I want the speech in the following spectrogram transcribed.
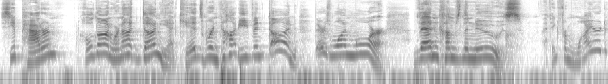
See a pattern? Hold on, we're not done yet, kids. We're not even done. There's one more. Then comes the news. I think from Wired?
